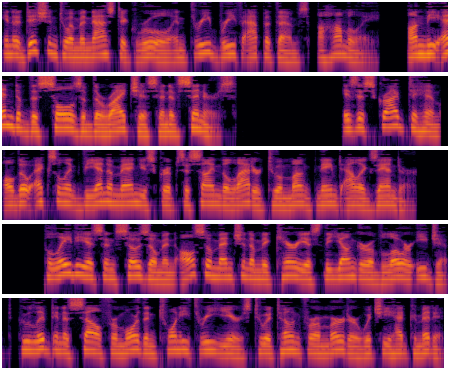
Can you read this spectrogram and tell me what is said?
In addition to a monastic rule and three brief apothegms, a homily, "...on the end of the souls of the righteous and of sinners." is ascribed to him, although excellent Vienna manuscripts assign the latter to a monk named Alexander. Palladius and Sozomen also mention a Macarius the Younger of Lower Egypt, who lived in a cell for more than 23 years to atone for a murder which he had committed.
